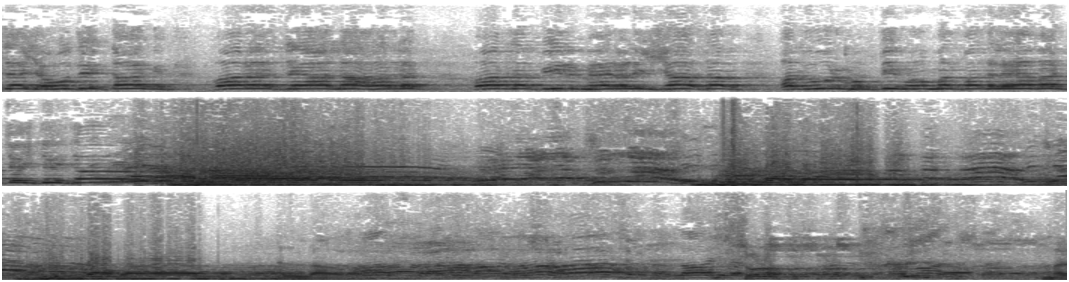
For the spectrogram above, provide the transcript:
سے یہودی تنگ وارث سے اعلیٰ حضرت اور پیر مہر علی شاہ صاحب حضور مفتی محمد فضل احمد چشتی صاحب۔ سنو میں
